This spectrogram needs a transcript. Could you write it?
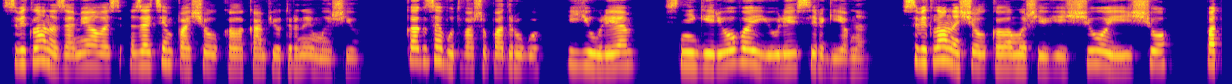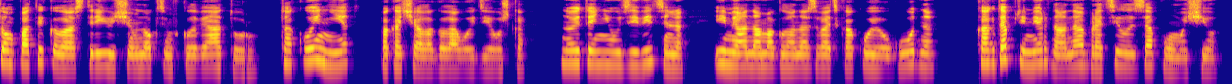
Светлана замялась, затем пощелкала компьютерной мышью. «Как зовут вашу подругу?» «Юлия», Снегирева Юлия Сергеевна. Светлана щелкала мышью еще и еще, потом потыкала остреющим ногтем в клавиатуру. «Такой нет», – покачала головой девушка. «Но это не удивительно, имя она могла назвать какое угодно. Когда примерно она обратилась за помощью?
